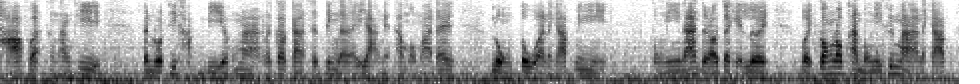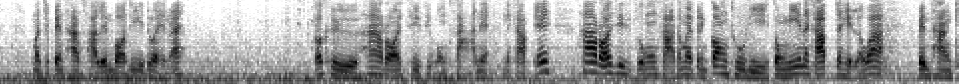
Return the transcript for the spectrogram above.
ทัฟอะทั้งทั้งที่เป็นรถที่ขับดีมากๆ แล้วก็การเซตติ้งหลาย ๆ อย่างเนี่ยทำออกมาได้ลงตัวนะครับนี่ตรงนี้นะ เดี๋ยวเราจะเห็นเลย เปิดกล้องรอบคันตรงนี้ขึ้นมานะครับ มันจะเป็น transparent body ด้วยเห็นไหมก็คือ 540 องศาเนี่ยนะครับ เอ๊ะ 540 องศาทำไมเป็นกล้อง 2D ตรงนี้นะครับ จะเห็นแล้วว่าเป็นทางแค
